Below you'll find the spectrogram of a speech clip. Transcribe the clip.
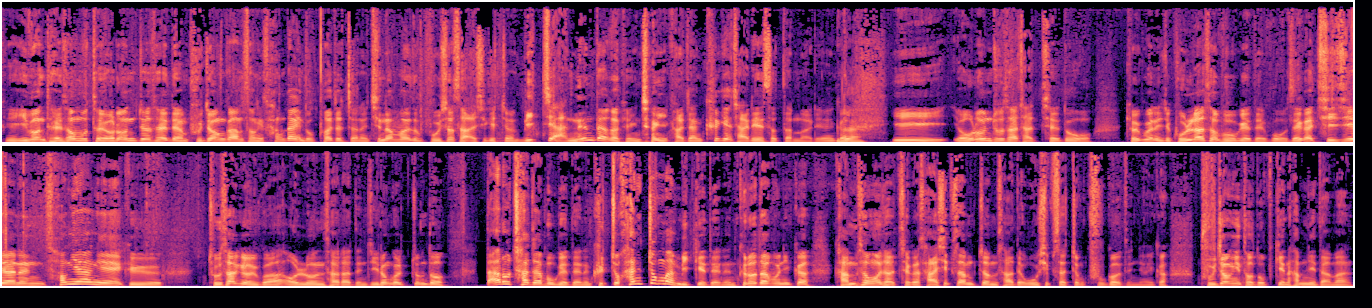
그 이번 대선부터 여론조사에 대한 부정 감성이 상당히 높아졌잖아요. 지난번에도 보셔서 아시겠지만 믿지 않는다가 굉장히 가장 크게 자리했었단 말이에요. 그러니까 네. 이 여론조사 자체도 결국에는 이제 골라서 보게 되고 내가 지지하는 성향의 그 조사 결과 언론사라든지 이런 걸 좀 더 따로 찾아보게 되는 그쪽 한쪽만 믿게 되는 그러다 보니까 감성어 자체가 43.4 대 54.9거든요. 그러니까 부정이 더 높긴 합니다만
